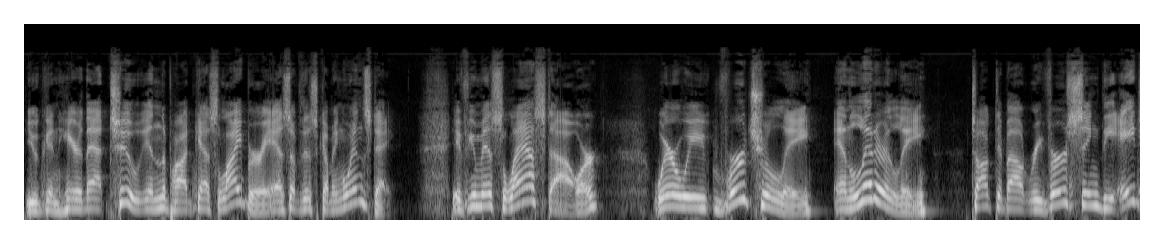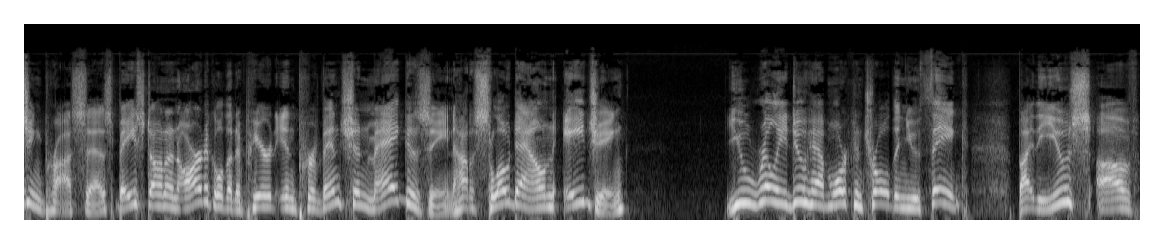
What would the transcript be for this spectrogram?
you can hear that too in the podcast library as of this coming Wednesday. If you missed last hour, where we virtually and literally talked about reversing the aging process based on an article that appeared in Prevention Magazine, how to slow down aging, you really do have more control than you think by the use of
